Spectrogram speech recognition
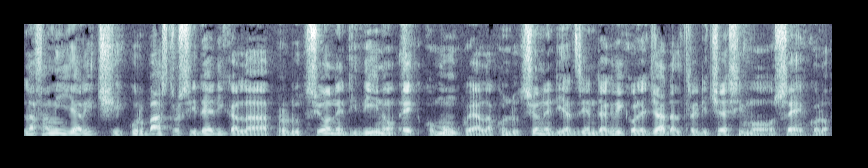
La famiglia Ricci Curbastro si dedica alla produzione di vino e comunque alla conduzione di aziende agricole già dal XIII secolo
